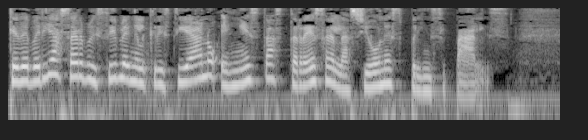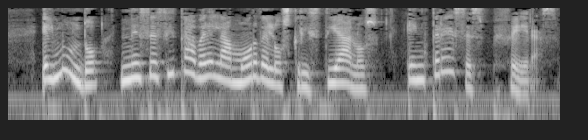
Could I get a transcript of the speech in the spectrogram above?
que debería ser visible en el cristiano en estas tres relaciones principales. El mundo necesita ver el amor de los cristianos en tres esferas.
